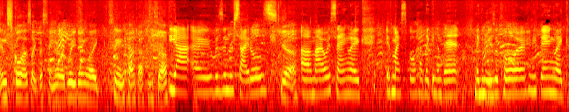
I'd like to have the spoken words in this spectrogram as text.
in school as like the singer? Like, were you doing like singing contests and stuff? Yeah, I was in recitals. Yeah. Um, I always sang like if my school had like an event, like a musical or anything, like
